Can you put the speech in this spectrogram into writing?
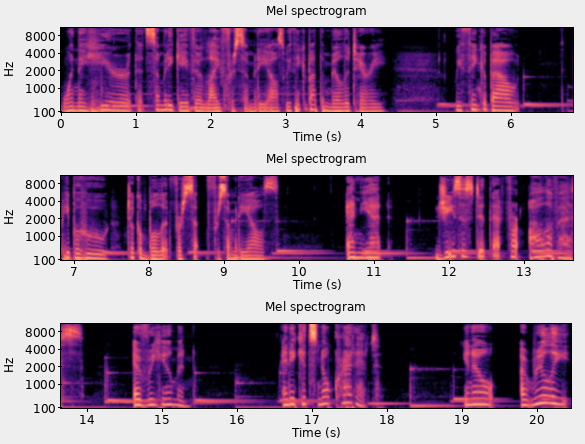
when they hear that somebody gave their life for somebody else. We think about the military. We think about people who took a bullet for for somebody else. And yet Jesus did that for all of us. Every human. And he gets no credit. You know, I really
